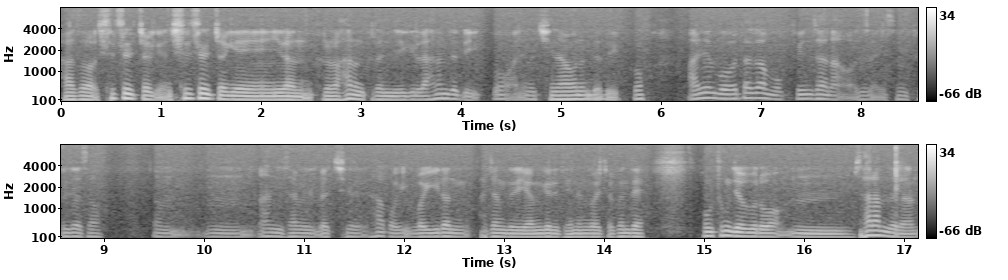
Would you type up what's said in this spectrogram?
가서 실질적인 실질적인 이런 그런 하는 그런 얘기를 하는 데도 있고 아니면 지나오는 데도 있고 아니면 뭐 어디다가 뭐 구인사나 어디나 있으면 들려서 좀한 2, 3일 며칠 하고 이- 뭐 이런 과정들이 연결이 되는 거죠. 근데 공통적으로 음 사람들은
